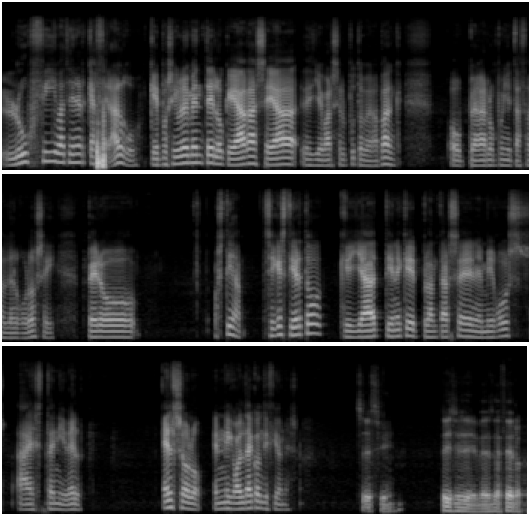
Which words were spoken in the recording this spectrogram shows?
Luffy va a tener que hacer algo. Que posiblemente lo que haga sea eh, llevarse el puto Vegapunk. O pegarle un puñetazo al del Gorosei. Pero. Hostia, sí que es cierto que ya tiene que plantarse enemigos a este nivel. Él solo, en igualdad de condiciones. Sí, sí. Sí, sí, sí, desde cero.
